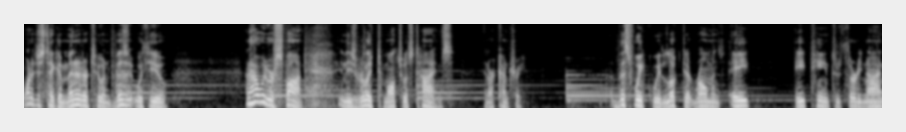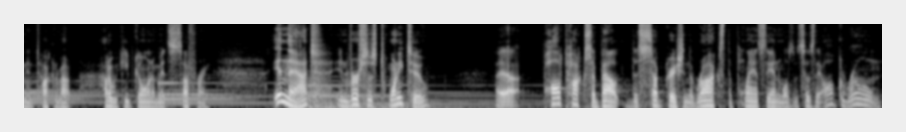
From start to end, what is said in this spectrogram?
want to just take a minute or two and visit with you and how we respond in these really tumultuous times in our country. This week we looked at Romans 8, 18 through 39 and talking about how do we keep going amidst suffering. In that, in verses 22, uh, Paul talks about the subcreation, the rocks, the plants, the animals. It says they all groan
